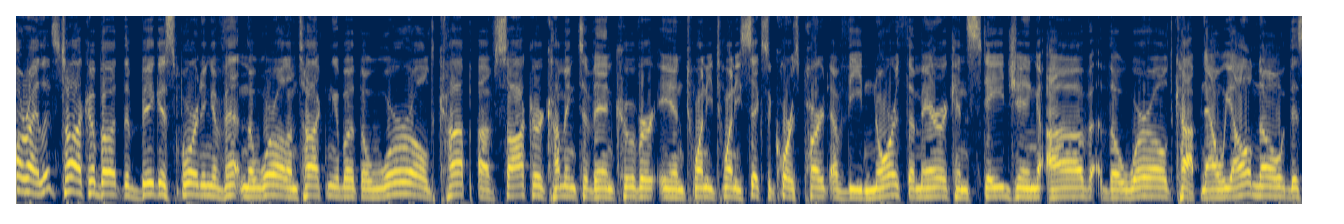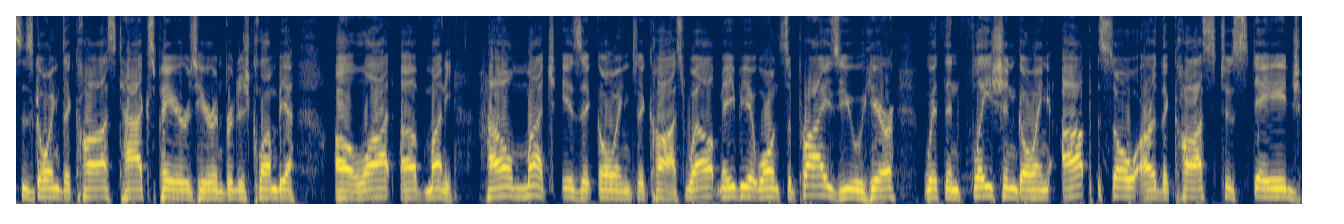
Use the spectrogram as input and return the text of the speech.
All right, let's talk about the biggest sporting event in the world. I'm talking about the World Cup of Soccer coming to Vancouver in 2026. Of course, part of the North American staging of the World Cup. Now, we all know this is going to cost taxpayers here in British Columbia a lot of money. How much is it going to cost? Well, maybe it won't surprise you here with inflation going up. So are the costs to stage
